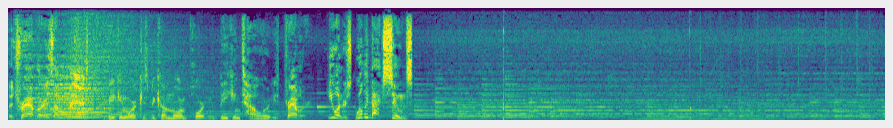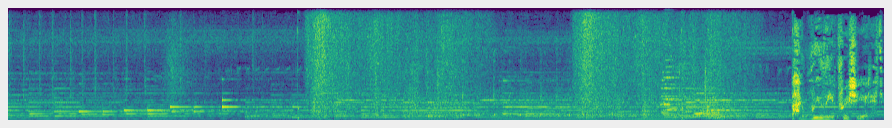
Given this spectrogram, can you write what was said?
The Traveler is a master. Beacon work has become more important. The beacon tower is. Traveler, you understand. We'll be back soon. I really appreciate it.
